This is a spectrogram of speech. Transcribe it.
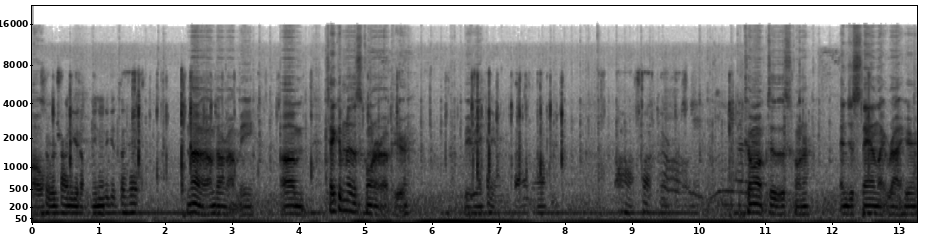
Oh so we're trying to get Alina to get the hit. no, no, I'm talking about me. Um, take him to this corner up here, BB. I can't even get that well. Oh fuck! There Oh, goes. you blew me Come up to this corner, and just stand like right here.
